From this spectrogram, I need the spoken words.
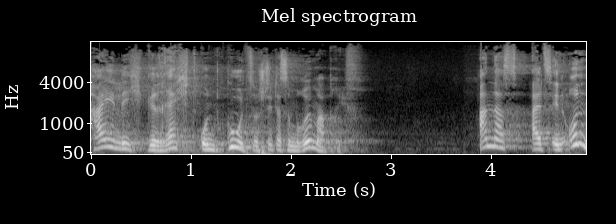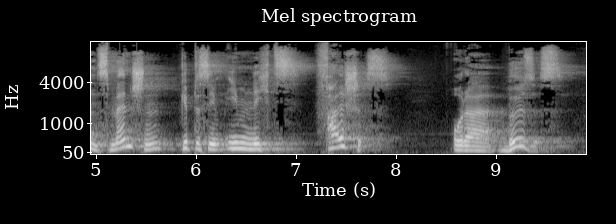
heilig, gerecht und gut. So steht das im Römerbrief. Anders als in uns Menschen gibt es in ihm nichts Falsches oder Böses.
